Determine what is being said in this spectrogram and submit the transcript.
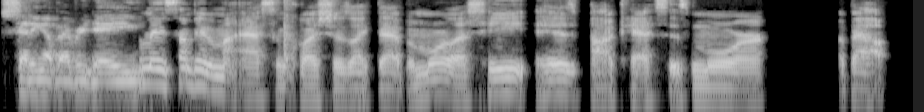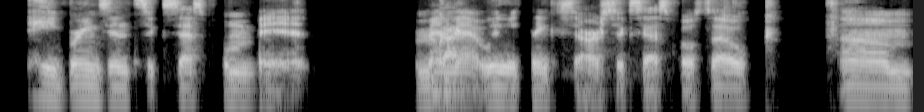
setting up every day. I mean, some people might ask him questions like that, but more or less, he his podcast is more about he brings in successful men, men okay. that we would think are successful. So, um,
